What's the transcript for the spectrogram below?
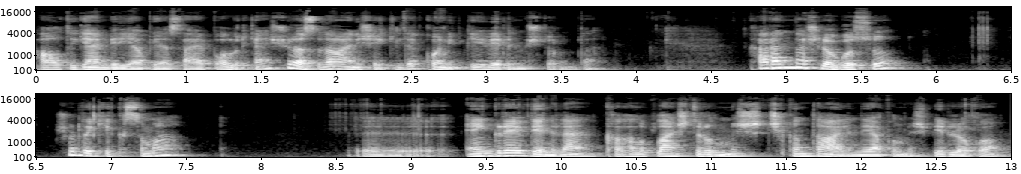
altıgen bir yapıya sahip olurken şurası da aynı şekilde konikliğe verilmiş durumda. Karandaş logosu şuradaki kısma e, engrave denilen kalıplaştırılmış çıkıntı halinde yapılmış bir logo.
